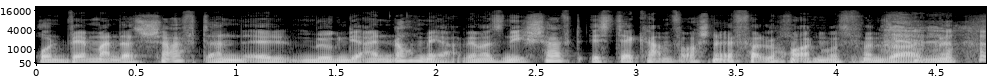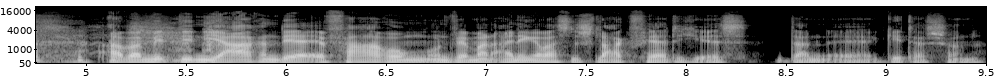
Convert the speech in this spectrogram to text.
Und wenn man das schafft, dann äh, mögen die einen noch mehr. Wenn man es nicht schafft, ist der Kampf auch schnell verloren, muss man sagen. Ne? Aber mit den Jahren der Erfahrung und wenn man einigermaßen schlagfertig ist, dann äh, geht das schon.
